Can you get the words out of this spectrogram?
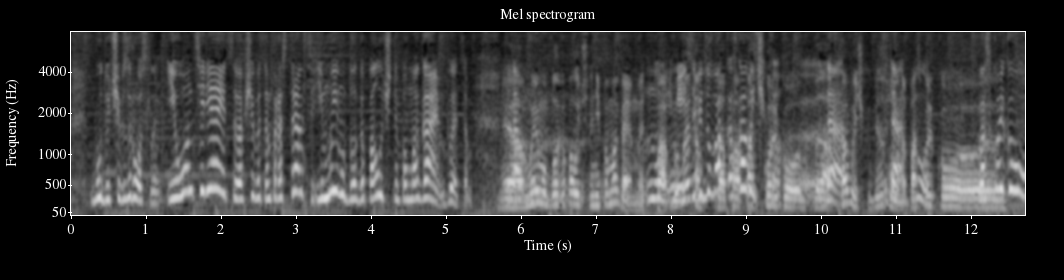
будучи взрослым, и он теряется вообще в этом пространстве, и мы ему благополучно помогаем в этом. Э, Потому... Мы ему благополучно не помогаем. Это, ну, имеется в виду в, в, в кавычках. Поскольку, да, да, в кавычках, безусловно, да, поскольку... Вот. Поскольку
